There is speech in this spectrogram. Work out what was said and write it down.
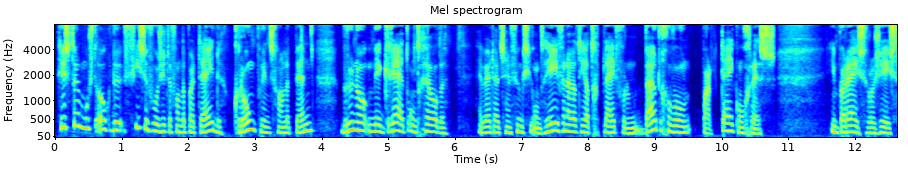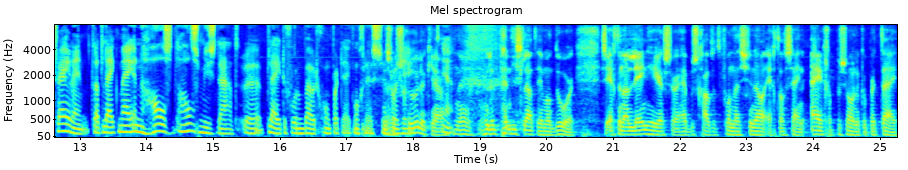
Gisteren moest ook de vicevoorzitter van de partij, de kroonprins van Le Pen, Bruno Maigret ontgelden. Hij werd uit zijn functie ontheven nadat hij had gepleit voor een buitengewoon partijcongres. In Parijs, Roger Strijlijn. Dat lijkt mij een hals, halsmisdaad, uh, pleiten voor een buitengewoon partijcongres. Dat is afschuwelijk, ja. ja. Nee, Le Pen die slaat helemaal door. Het is echt een alleenheerser. Hij beschouwt het Front National echt als zijn eigen persoonlijke partij.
